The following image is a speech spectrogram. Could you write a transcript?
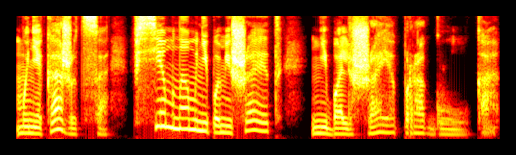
«мне кажется, всем нам не помешает небольшая прогулка».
